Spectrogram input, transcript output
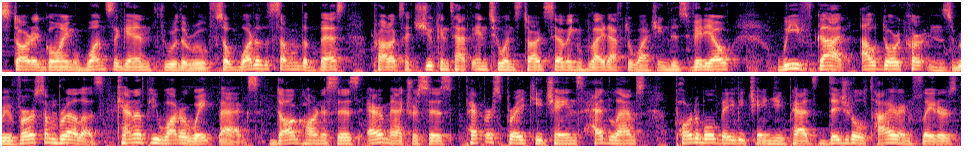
started going once again through the roof. So what are the, some of the best products that you can tap into and start selling right after watching this video? We've got outdoor curtains, reverse umbrellas, canopy water weight bags, dog harnesses, air mattresses, pepper spray keychains, headlamps, portable baby changing pads, digital tire inflators,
